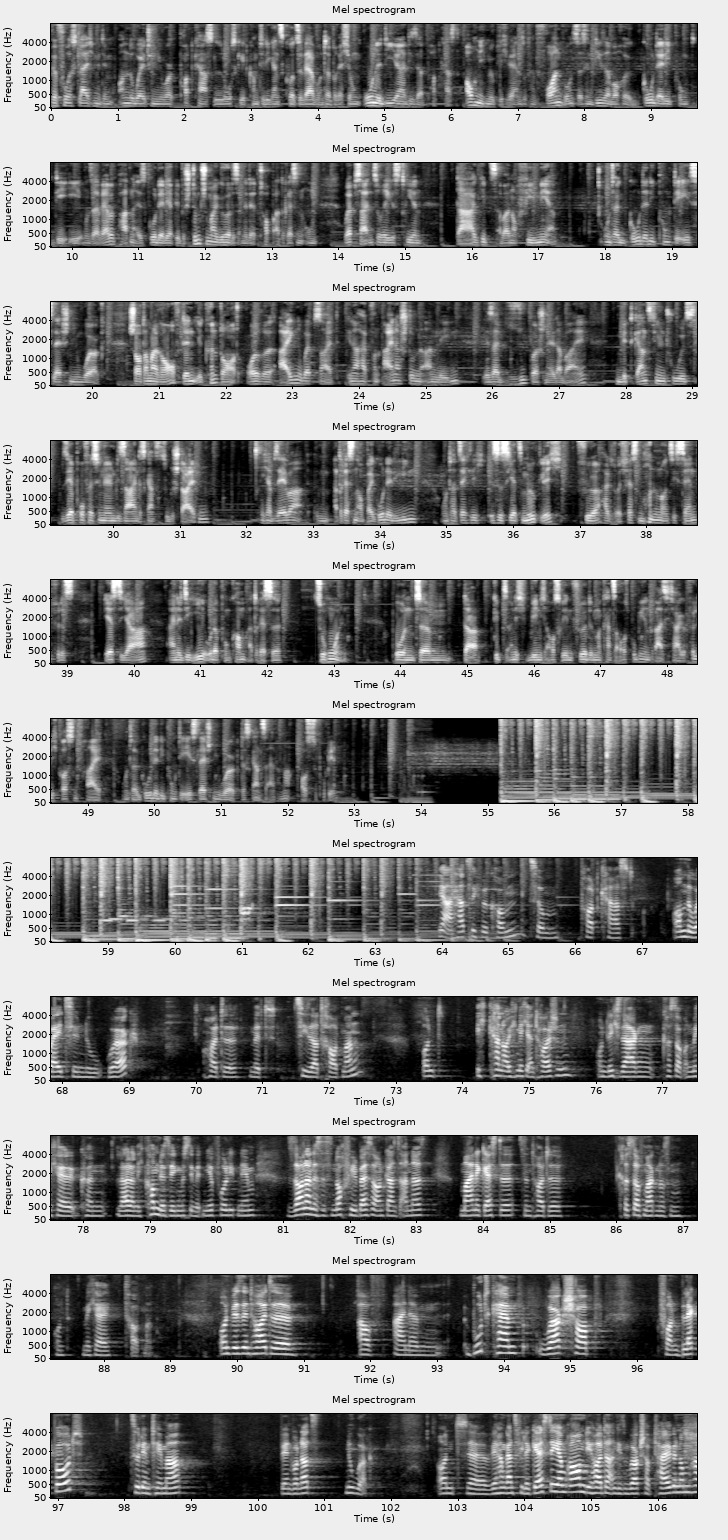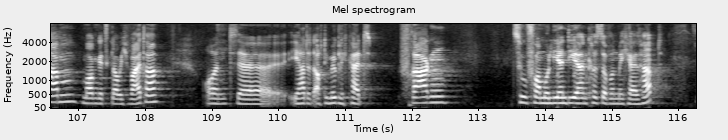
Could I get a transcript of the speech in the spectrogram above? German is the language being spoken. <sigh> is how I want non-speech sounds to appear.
Bevor es gleich mit dem On the Way to New Work Podcast losgeht, kommt hier die ganz kurze Werbeunterbrechung, ohne die ja dieser Podcast auch nicht möglich wäre. Insofern freuen wir uns, dass in dieser Woche godaddy.de unser Werbepartner ist. GoDaddy habt ihr bestimmt schon mal gehört, ist eine der Top-Adressen, um Webseiten zu registrieren. Da gibt's aber noch viel mehr. Unter godaddy.de slash newwork. Schaut da mal rauf, denn ihr könnt dort eure eigene Website innerhalb von einer Stunde anlegen. Ihr seid super schnell dabei mit ganz vielen Tools, sehr professionellem Design das Ganze zu gestalten. Ich habe selber ähm, Adressen auch bei GoDaddy liegen und tatsächlich ist es jetzt möglich für, haltet euch fest, <laughs> 99 Cent für das erste Jahr eine .de oder .com Adresse zu holen. Und ähm, da gibt es eigentlich wenig Ausreden für, denn man kann es ausprobieren, 30 Tage völlig kostenfrei unter godaddy.de slash newwork das Ganze einfach mal auszuprobieren. Ja, herzlich willkommen zum Podcast On the Way to New Work. Heute mit Cesar Trautmann. Und ich kann euch nicht enttäuschen und nicht sagen, Christoph und Michael können leider nicht kommen, deswegen müsst ihr mit mir Vorlieb nehmen, sondern es ist noch viel besser und ganz anders. Meine Gäste sind heute Christoph Magnussen und Michael Trautmann. Und wir sind heute auf einem Bootcamp, Workshop von Blackboard zu dem Thema, wen wundert's, New Work. Und äh, wir haben ganz viele Gäste hier im Raum, die heute an diesem Workshop teilgenommen haben. Morgen geht's, glaube ich, weiter. Und äh, ihr hattet auch die Möglichkeit, Fragen zu formulieren, die ihr an Christoph und Michael habt.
